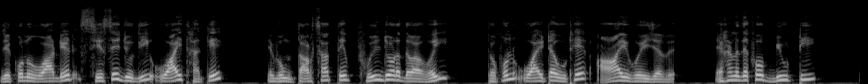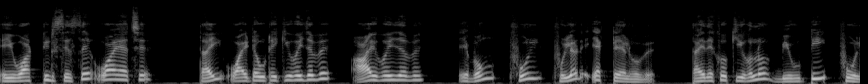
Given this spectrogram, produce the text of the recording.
যে কোনো ওয়ার্ডের শেষে যদি ওয়াই থাকে এবং তার সাথে ফুল জোড়া দেওয়া হয়, তখন ওয়াইটা উঠে আই হয়ে যাবে। এখানে দেখো বিউটি, এই ওয়ার্ডটির শেষে ওয়াই আছে। তাই ওয়াইটা উঠে কি হয়ে যাবে? আই হয়ে যাবে এবং ফুল ফুলের একটা এল হবে। তাই দেখো কি হলো? Beauty, full.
